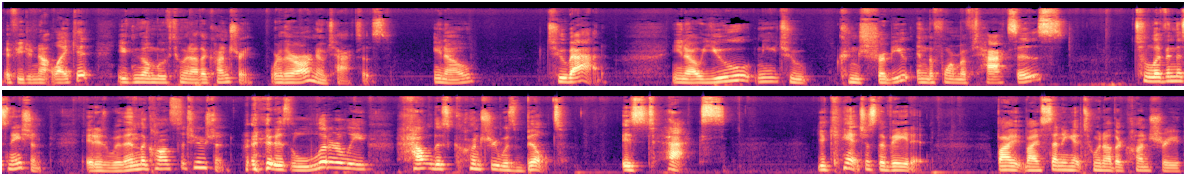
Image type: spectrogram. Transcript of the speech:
If you do not like it, you can go move to another country where there are no taxes. You know, too bad. You know, you need to contribute in the form of taxes to live in this nation. It is within the Constitution. It is literally how this country was built is tax. You can't just evade it by by sending it to another country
